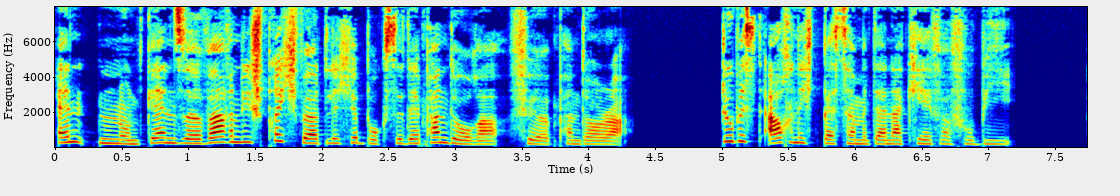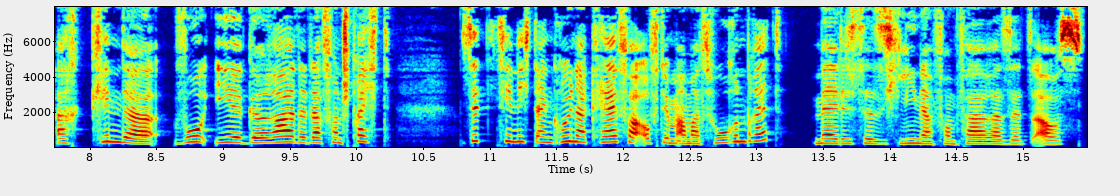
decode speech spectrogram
Enten und Gänse waren die sprichwörtliche Buchse der Pandora für Pandora. Du bist auch nicht besser mit deiner Käferphobie. Ach, Kinder, wo ihr gerade davon sprecht, sitzt hier nicht ein grüner Käfer auf dem Armaturenbrett? meldete sich Lina vom Fahrersitz aus.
